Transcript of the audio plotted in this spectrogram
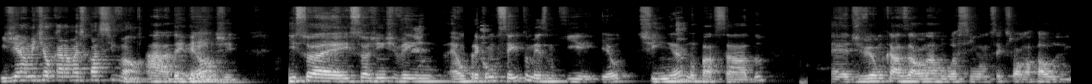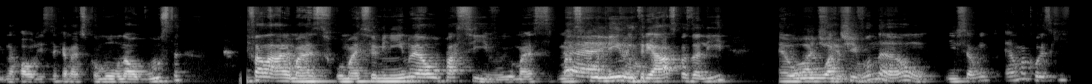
e geralmente é o cara mais passivão. Ah, entendeu? depende. Isso é isso a gente vem. É um preconceito mesmo que eu tinha no passado. É, de ver um casal na rua, assim, homossexual na, Pauli- na Paulista, que é mais comum, na Augusta, e falar, ah, o mais, o mais feminino é o passivo, e o mais masculino, então. entre aspas, ali, é o, O ativo. ativo. não. Isso é, um- é uma coisa que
